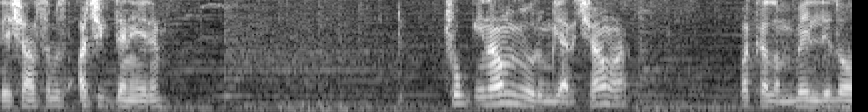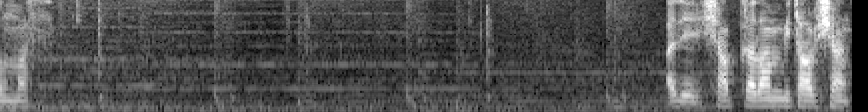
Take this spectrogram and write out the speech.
De şansımız açık deneyelim. Çok inanmıyorum gerçi ama bakalım belli de olmaz. Hadi şapkadan bir tavşan.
